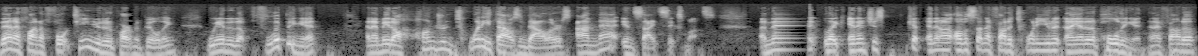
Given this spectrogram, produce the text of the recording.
Then I found a 14 unit apartment building. We ended up flipping it, and I made $120,000 on that inside six months. And then like, and it just kept, and then all of a sudden I found a 20 unit and I ended up holding it. And I found a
